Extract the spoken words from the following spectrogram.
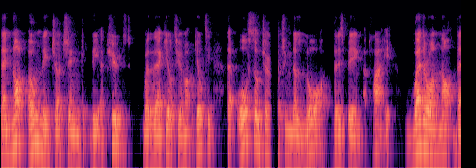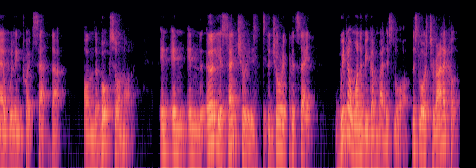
they're not only judging the accused, whether they're guilty or not guilty, they're also judging the law that is being applied, whether or not they're willing to accept that on the books or not. In, in, in earlier centuries, the jury could say, we don't want to be governed by this law. This law is tyrannical.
